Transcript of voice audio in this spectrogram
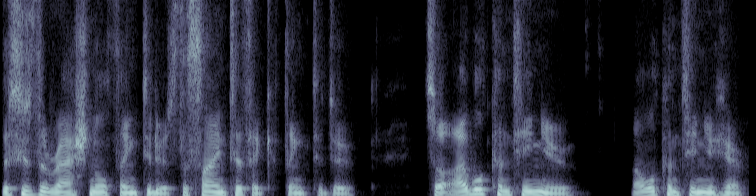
This is the rational thing to do. It's the scientific thing to do. So I will continue. I will continue here.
